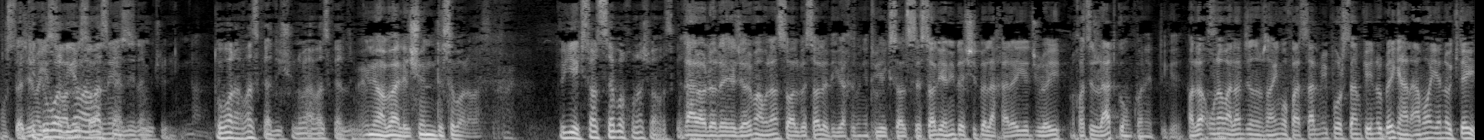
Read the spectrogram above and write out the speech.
مستاجر دو بار سال دیگه عوض نیست؟ کردید همینجوری. دو بار عوض کردی شونو عوض کردی اینا بله ایشون دو سه بار عوض. تو یک سال سه بار خونش عوض کرد. قرارداد اجاره معمولا سال به سال دیگه. وقتی میگن تو یک سال سه سال یعنی داشتید بالاخره یه جورایی می‌خواستید رد گم کنید دیگه. حالا اونم الان جناب سنگ مفصل می‌پرسم که این رو بگن. اما یه نکته ای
